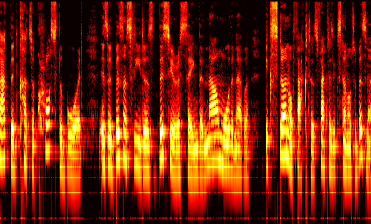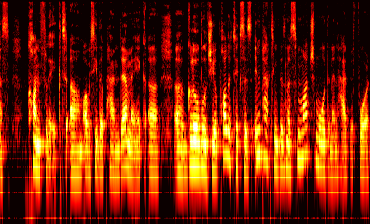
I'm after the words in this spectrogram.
fact that cuts across the board is that business leaders this year are saying that now more than ever, external factors, factors external to business, conflict, um, obviously the pandemic, uh, uh, global geopolitics is impacting business much more than it had before.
